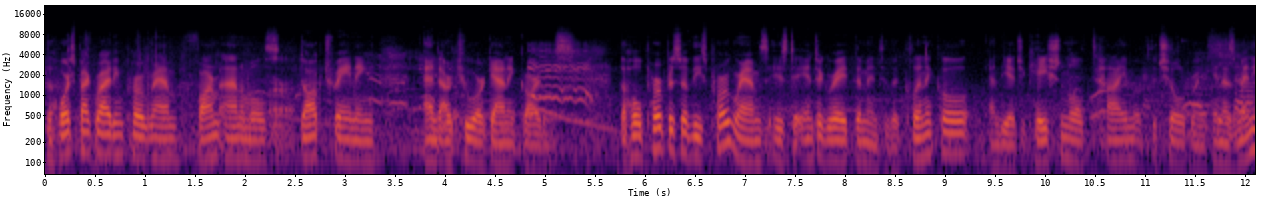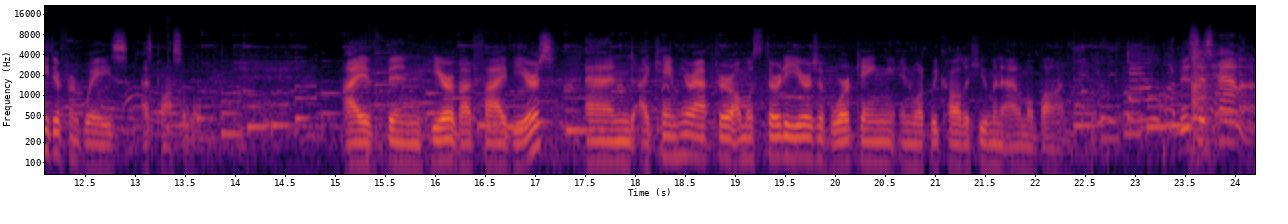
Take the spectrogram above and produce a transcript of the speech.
the horseback riding program, farm animals, dog training, and our two organic gardens. The whole purpose of these programs is to integrate them into the clinical and the educational time of the children in as many different ways as possible. I've been here about five years, and I came here after almost 30 years of working in what we call the human animal bond. This is Hannah.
